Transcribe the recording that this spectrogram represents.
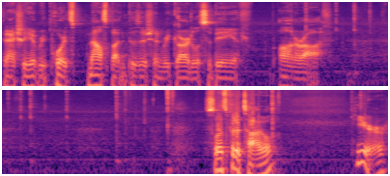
And actually it reports mouse button position regardless of being if on or off. So let's put a toggle here,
